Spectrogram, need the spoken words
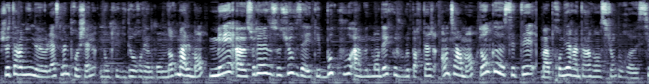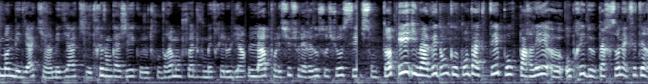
Je termine euh, la semaine prochaine, donc les vidéos reviendront normalement. Mais euh, sur les réseaux sociaux, vous avez été beaucoup à me demander que je vous le partage entièrement. Donc euh, c'était ma première intervention pour Simone Media, qui est un média qui est très engagé et que je trouve vraiment chouette. Je vous mettrai le lien là pour les suivre sur les réseaux sociaux, ils sont top. Et il m'avait donc contacté pour parler auprès de personnes, etc.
